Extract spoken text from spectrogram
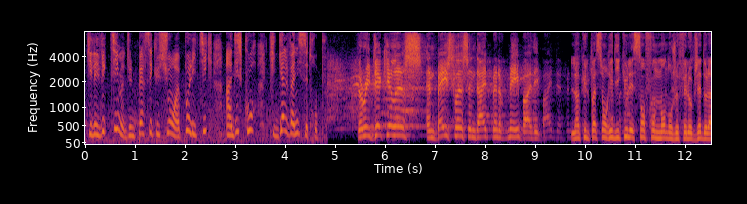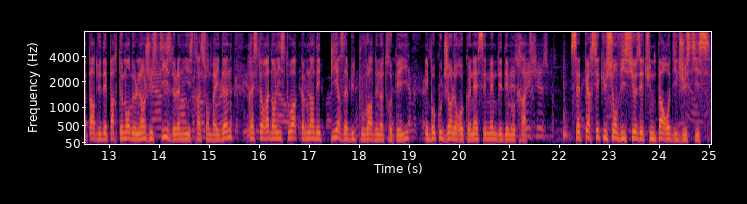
qu'il est victime d'une persécution politique, un discours qui galvanise ses troupes. L'inculpation ridicule et sans fondement dont je fais l'objet de la part du département de l'injustice de l'administration Biden restera dans l'histoire comme l'un des pires abus de pouvoir de notre pays, et beaucoup de gens le reconnaissent, et même des démocrates. Cette persécution vicieuse est une parodie de justice.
